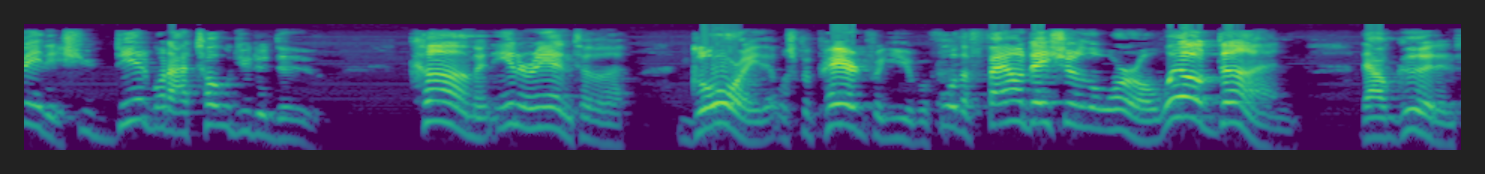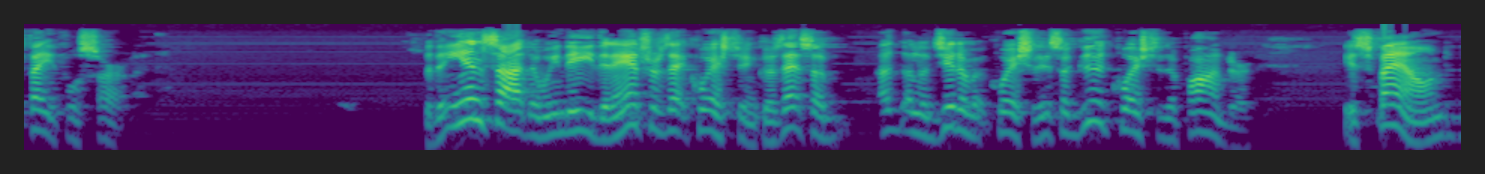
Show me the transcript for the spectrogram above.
finished. You did what I told you to do. Come and enter into the glory that was prepared for you before the foundation of the world. Well done, thou good and faithful servant. But the insight that we need that answers that question, because that's a a legitimate question. It's a good question to ponder. is found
